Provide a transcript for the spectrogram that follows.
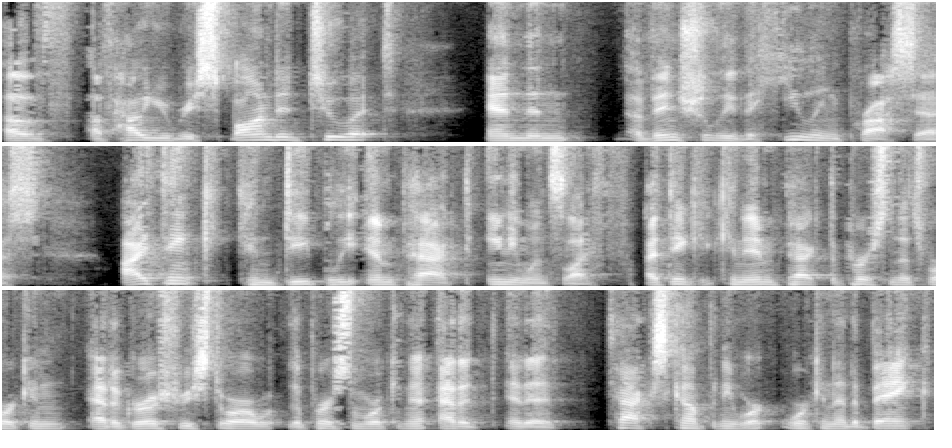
of of how you responded to it, and then eventually the healing process I think can deeply impact anyone's life. I think it can impact the person that's working at a grocery store, the person working at a, at a tax company, work, working at a bank,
